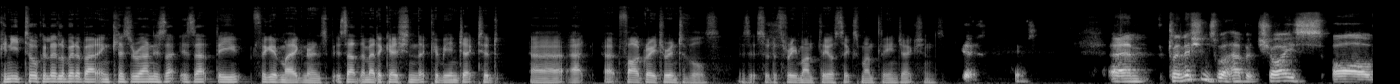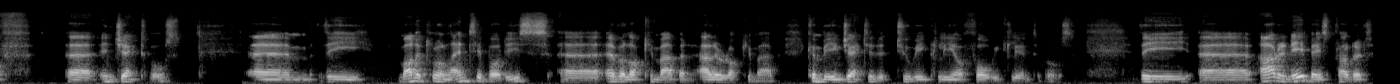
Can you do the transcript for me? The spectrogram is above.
can you talk a little bit about inclisiran? Is that is that the forgive my ignorance? Is that the medication that can be injected uh, at at far greater intervals? Is it sort of three monthly or six monthly injections? Yes, yes. Um, clinicians will have a choice of uh, injectables. Um, the monoclonal antibodies, uh, evolocumab and alirocumab, can be injected at two weekly or four weekly intervals. The uh, RNA based product,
